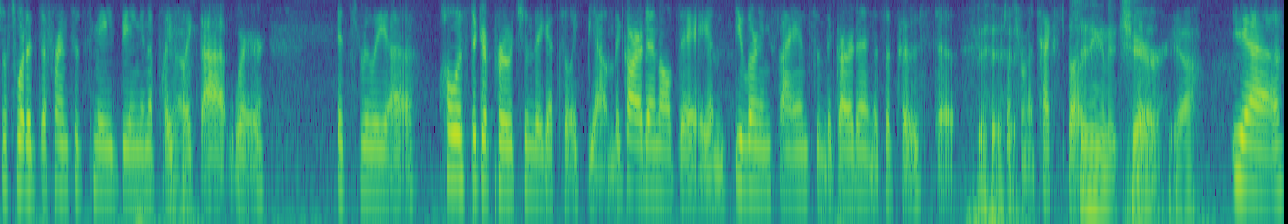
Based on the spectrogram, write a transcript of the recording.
just what a difference it's made being in a place Yeah. like that where it's really a holistic approach and they get to like be out in the garden all day and be learning science in the garden as opposed to just from a textbook Sitting in a chair. Yeah. yeah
